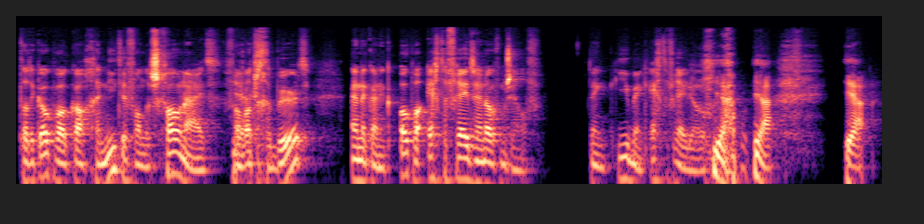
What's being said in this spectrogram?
dat ik ook wel kan genieten van de schoonheid van wat er gebeurt. En dan kan ik ook wel echt tevreden zijn over mezelf. Ik denk, hier ben ik echt tevreden over. ja, ja, ja.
